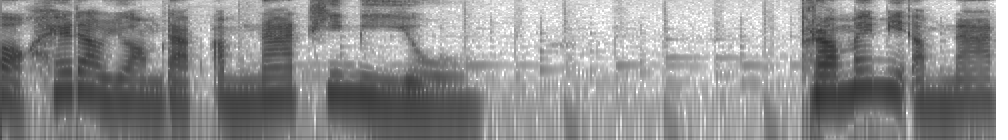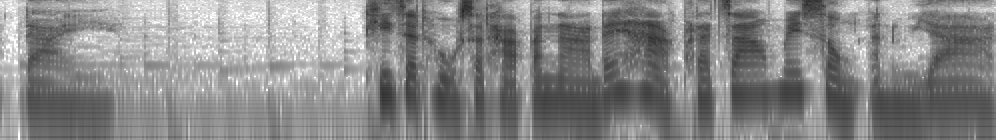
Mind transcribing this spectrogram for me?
บอกให้เรายอมรับอำนาจที่มีอยู่ เพราะไม่มีอำนาจใด ที่จะถูกสถาปนาได้หากพระเจ้าไม่ทรงอนุญาต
